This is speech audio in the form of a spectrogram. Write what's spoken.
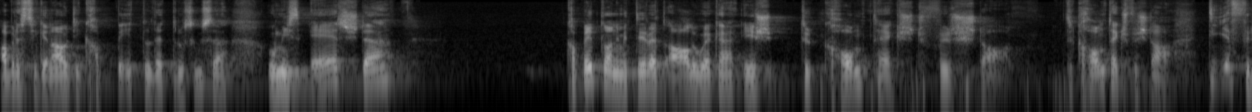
Aber es sind genau die Kapitel daraus raus. Und mein erstes Kapitel, das ich mit dir anschauen möchte, ist der Kontext verstehen. Der Kontext verstehen. Tiefer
